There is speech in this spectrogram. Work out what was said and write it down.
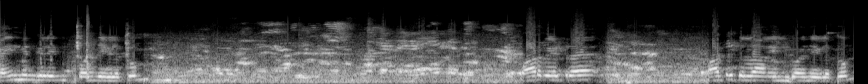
கைம்பெண்களின் குழந்தைகளுக்கும் பார்வையற்ற மாற்றுத்திறனாளிகளின் குழந்தைகளுக்கும்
